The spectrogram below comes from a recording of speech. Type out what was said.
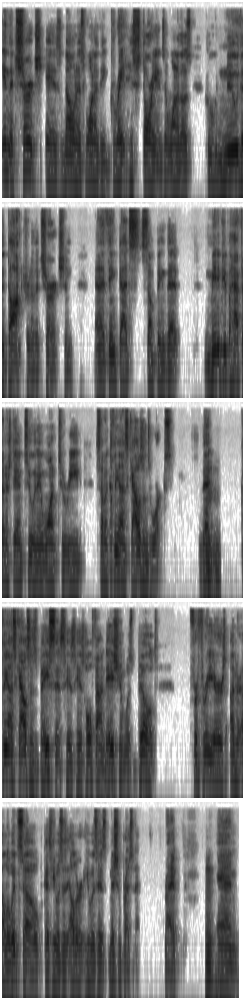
in the church is known as one of the great historians and one of those who knew the doctrine of the church. And and I think that's something that many people have to understand too when they want to read some of Cleon Skousen's works. That mm-hmm. Cleon Skousen's basis, his his whole foundation was built for three years under Widtsoe because he was his elder, he was his mission president, right? Hmm. And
